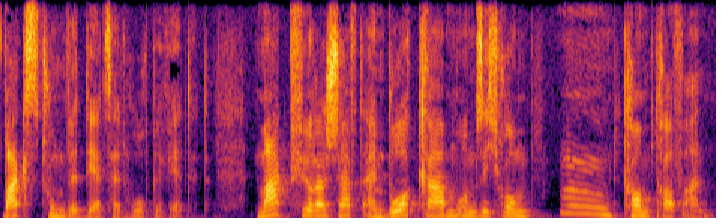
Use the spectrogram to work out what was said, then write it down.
Wachstum wird derzeit hoch bewertet. Marktführerschaft, ein Burggraben um sich rum, hm, kommt drauf an.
